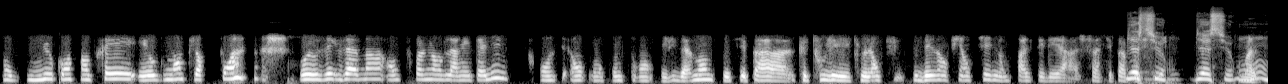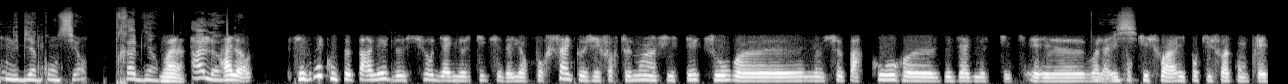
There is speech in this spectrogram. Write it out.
sont, mieux concentrés et augmentent leurs points aux examens en prenant de la ritaline, on, on, comprend évidemment que c'est pas que tous les que, des amphis entiers n'ont pas le TDAH. Ça c'est pas bien sûr, bien sûr, on est bien conscient. Très bien. Voilà. Alors, Alors c'est vrai qu'on peut parler de surdiagnostic. C'est d'ailleurs pour ça que j'ai fortement insisté sur euh, ce parcours euh, de diagnostic. Et euh, voilà, il faut qu'il soit, il faut qu'il soit complet.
